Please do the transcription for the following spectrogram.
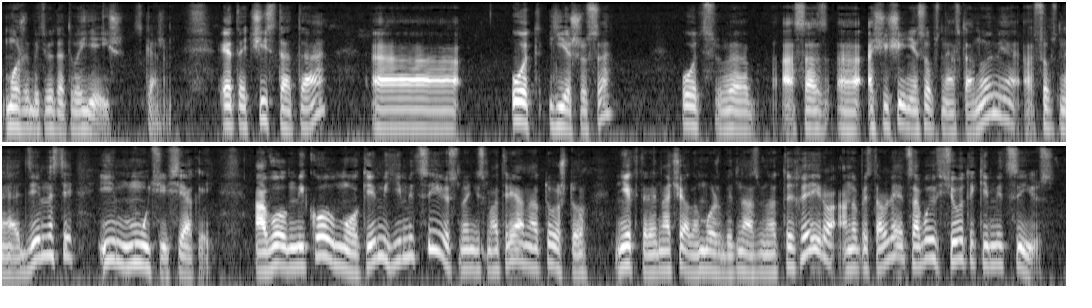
может быть, вот этого ейш, скажем. Это чистота э, от ешуса, от э, э, ощущения собственной автономии, собственной отдельности и мути всякой. А вол Микол Моким Гимициус, но несмотря на то, что некоторое начало может быть названо Тегейро, оно представляет собой все-таки Мициус –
